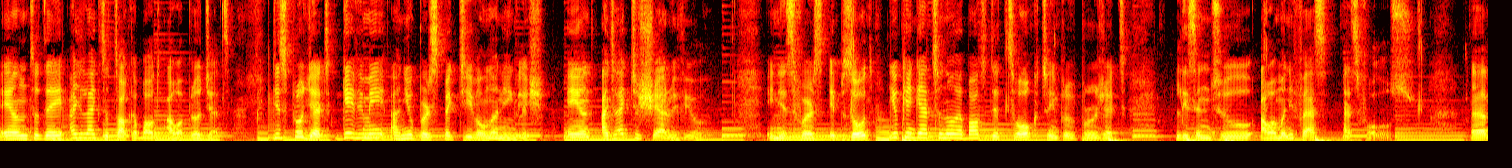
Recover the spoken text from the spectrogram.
and today I'd like to talk about our project. This project gave me a new perspective on learning English, and I'd like to share with you. In this first episode, you can get to know about the Talk to Improve project. Listen to our manifest as follows. Uh,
